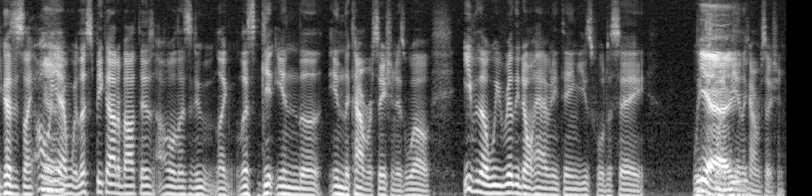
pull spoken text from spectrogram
because it's like oh yeah, yeah well, let's speak out about this. Oh let's do like let's get in the in the conversation as well. Even though we really don't have anything useful to say we yeah, just want to be in the conversation.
